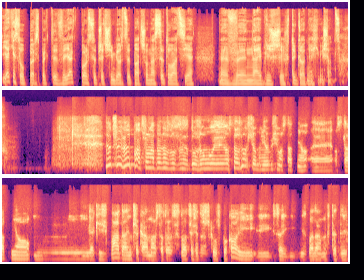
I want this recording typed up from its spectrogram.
jakie są perspektywy? Jak polscy przedsiębiorcy patrzą na sytuację w najbliższych tygodniach i miesiącach? Znaczy, patrzą na pewno z, z dużą y, ostrożnością. My nie robiliśmy ostatnio, e, ostatnio mm, jakichś badań. Czekamy, aż ta sytuacja się troszeczkę uspokoi i, i, i zbadamy wtedy,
